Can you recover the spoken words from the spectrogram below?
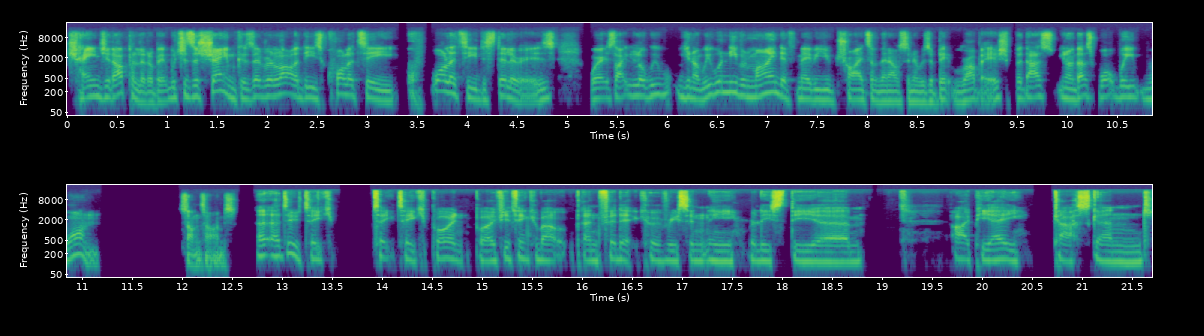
change it up a little bit, which is a shame because there are a lot of these quality quality distilleries where it's like, look, we you know we wouldn't even mind if maybe you tried something else and it was a bit rubbish, but that's you know that's what we want sometimes. I, I do take take take your point, but if you think about Glenfiddich, who have recently released the um, IPA cask, and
